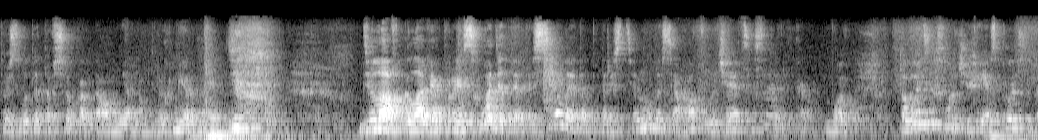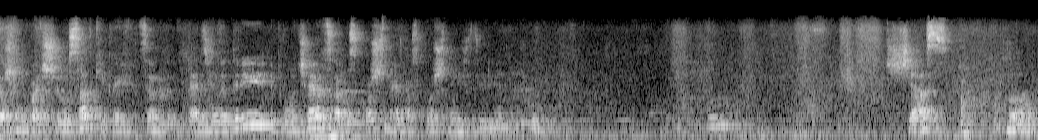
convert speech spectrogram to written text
То есть вот это все, когда у меня там трехмерные дела в голове происходят, это село, это подрастянулось, ага, получается столько. Вот то в этих случаях я использую даже небольшие усадки, коэффициент 1,3, и получаются роскошные-роскошные изделия. Сейчас. Вот,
